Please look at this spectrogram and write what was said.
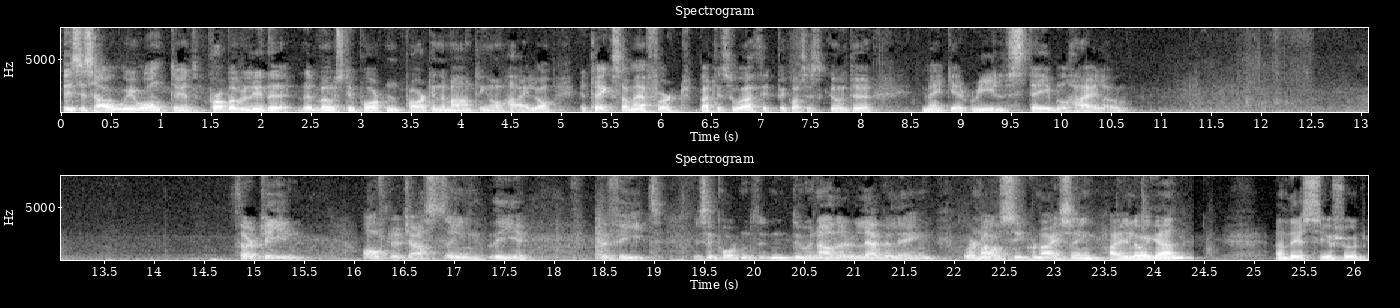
This is how we want it, probably the, the most important part in the mounting of high-low. It takes some effort, but it's worth it because it's going to make a real stable high-low. 13. After adjusting the, the feet, it's important to do another leveling. We're now synchronizing high-low again. And this you should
